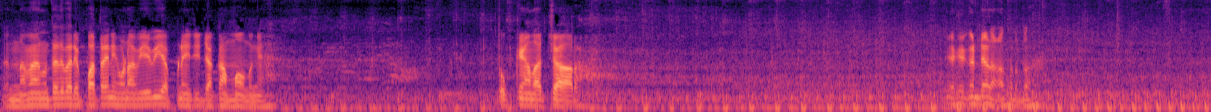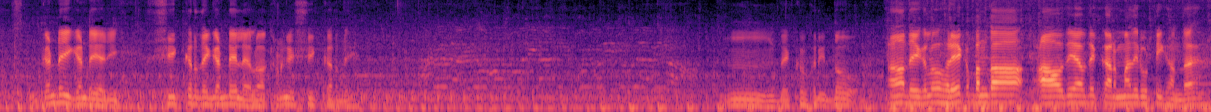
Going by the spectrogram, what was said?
ਤੇ ਨਵਾਂ ਨੂੰ ਤਾਂ ਇਹਦੇ ਬਾਰੇ ਪਤਾ ਹੀ ਨਹੀਂ ਹੋਣਾ ਵੀ ਇਹ ਵੀ ਆਪਣੇ ਚੀਜ਼ਾਂ ਕੰਮ ਆਉਂਦੀਆਂ। ਤੁੱਕਿਆਂ ਦਾ ਚਾਰ। ਇੱਕ ਗੰਡੇ ਵਾਲਾ ਫਿਰਦਾ। ਗੰਡੇ ਹੀ ਗੰਡੇ ਆ ਜੀ। ਸ਼ੀਕਰ ਦੇ ਗੰਡੇ ਲੈ ਲਓ, ਆਖਣਗੇ ਸ਼ੀਕਰ ਦੇ। ਹੂੰ, ਦੇਖੋ ਖਰੀਦੋ। ਆਹ ਦੇਖ ਲਓ, ਹਰੇਕ ਬੰਦਾ ਆਪਦੇ ਆਪਦੇ ਕਰਮਾਂ ਦੀ ਰੋਟੀ ਖਾਂਦਾ ਹੈ।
